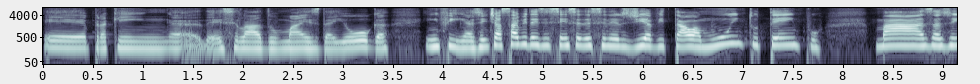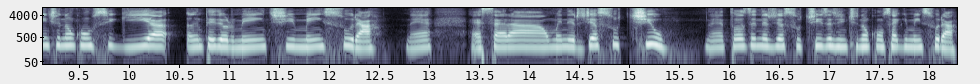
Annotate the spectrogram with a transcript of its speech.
é, para quem é esse lado mais da yoga. Enfim, a gente já sabe da existência dessa energia vital há muito tempo, mas a gente não conseguia anteriormente mensurar, né? Essa era uma energia sutil, né? Todas as energias sutis a gente não consegue mensurar.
